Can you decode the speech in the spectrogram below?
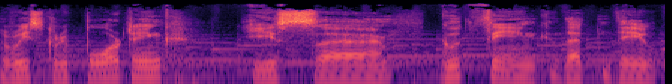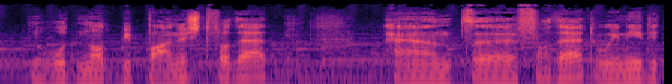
risk reporting is a good thing that they would not be punished for that. And uh, for that we needed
